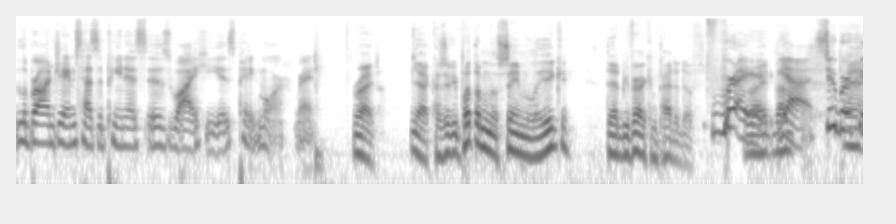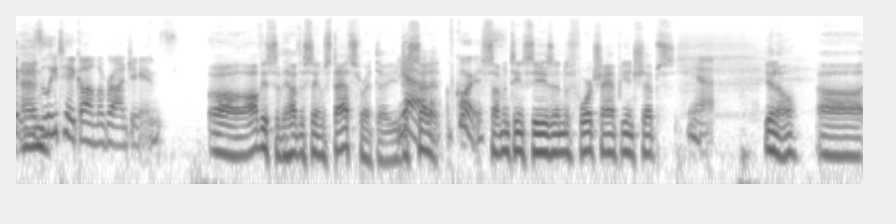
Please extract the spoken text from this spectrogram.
LeBron James has a penis is why he is paid more, right? right. Yeah, because if you put them in the same league, they'd be very competitive. Right. Right, that- yeah. Suber and- could and- easily take on LeBron James. Oh, obviously they have the same stats right there. You yeah, just said it. Of course. 17 seasons, four championships. Yeah. You know, uh,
